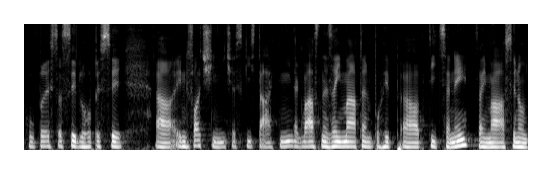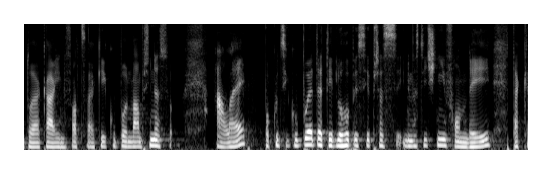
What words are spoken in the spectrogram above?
koupili jste si dluhopisy inflační, český státní, tak vás nezajímá ten pohyb té ceny, zajímá vás jenom to, jaká inflace, jaký kupon vám přinesou. Ale pokud si kupujete ty dluhopisy přes investiční fondy, tak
